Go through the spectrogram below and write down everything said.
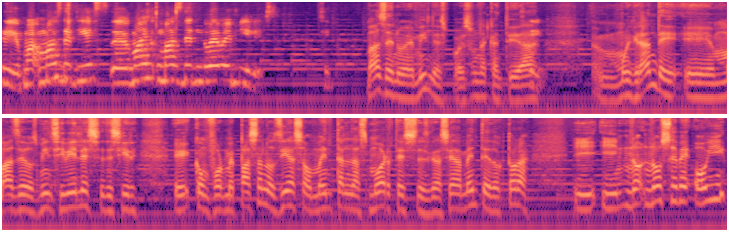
Sí, más de 10, más, más de 9.000. Sí. Más de 9.000, pues una cantidad muy grande, eh, más de 2.000 civiles, es decir, eh, conforme pasan los días aumentan las muertes, desgraciadamente, doctora, y, no, no, se ve, hoy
